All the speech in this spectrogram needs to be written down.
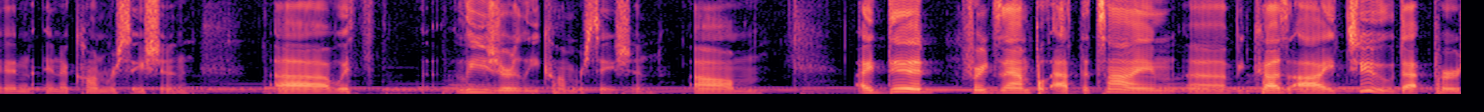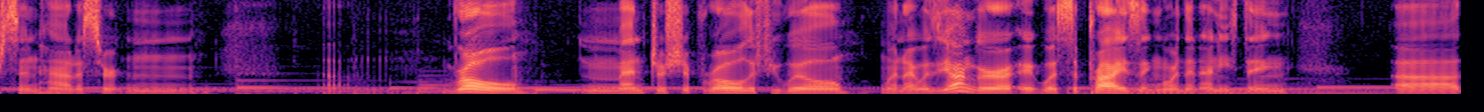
in, in a conversation uh, with leisurely conversation. Um, I did, for example, at the time, uh, because I too, that person had a certain um, role, mentorship role, if you will, when I was younger, it was surprising more than anything uh,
